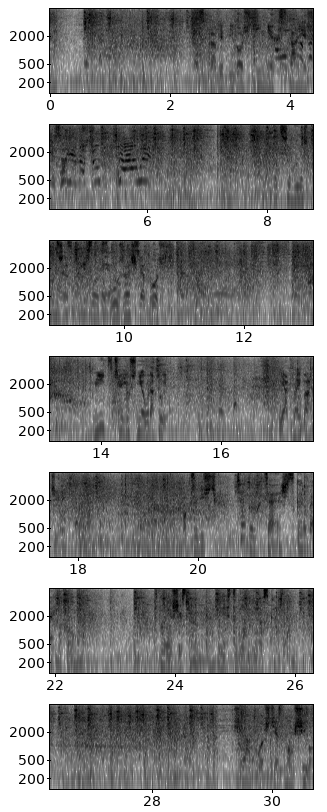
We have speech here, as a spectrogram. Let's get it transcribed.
Sprawiedliwości niech stanie się zadość. Potrzebujesz pomocy, Potrzebna jest człowieku. Służę światłości. Nic cię już nie uratuje. Jak najbardziej. Oczywiście. Czego chcesz, skarbeńku? Twoje jest życzenie jest dla mnie rozkazem. Światłość jest mą siłą.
